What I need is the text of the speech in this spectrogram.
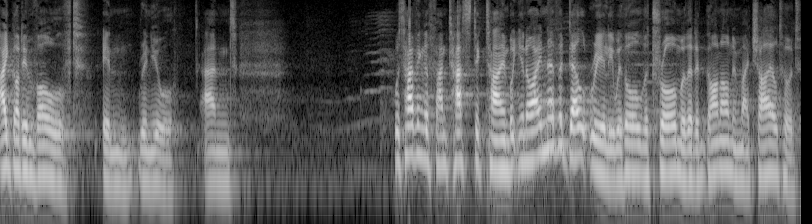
I got involved in renewal and was having a fantastic time, but you know, I never dealt really with all the trauma that had gone on in my childhood.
